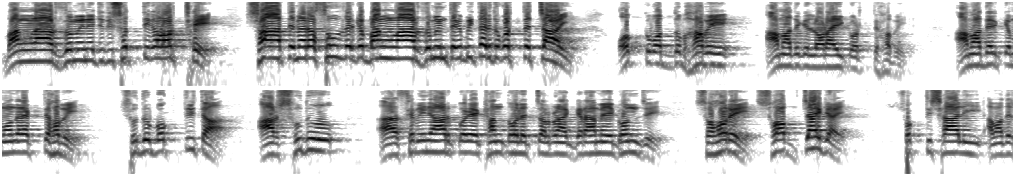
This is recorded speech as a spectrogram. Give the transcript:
বাংলার জমিনে যদি সত্যিকার অর্থে সাত মে রাসুলদেরকে বাংলার জমিন থেকে বিতাড়িত করতে চাই, ঐক্যবদ্ধভাবে আমাদেরকে লড়াই করতে হবে। আমাদেরকে মনে রাখতে হবে, শুধু বক্তৃতা আর শুধু সেমিনার করে ক্ষান্ত হলে চলবে না। গ্রামে, গঞ্জে, শহরে, সব জায়গায় শক্তিশালী, আমাদের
